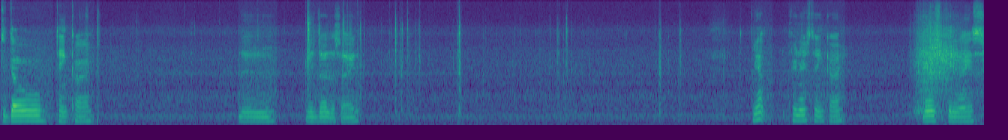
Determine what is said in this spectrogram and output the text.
the Dow tank car. Then here's the other side. Yep, pretty nice tank car. It pretty nice.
